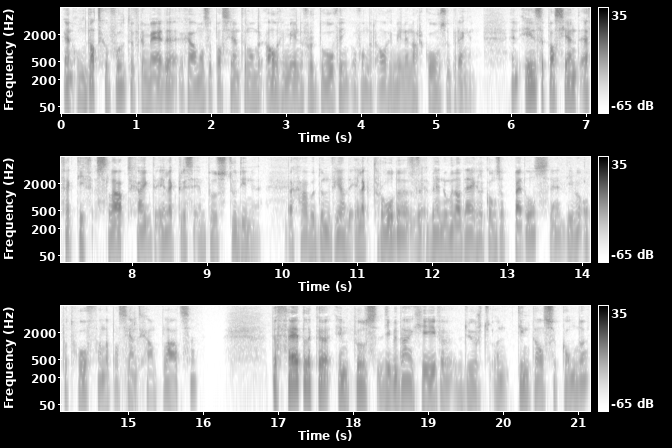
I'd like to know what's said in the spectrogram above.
En om dat gevoel te vermijden, gaan we onze patiënten onder algemene verdoving of onder algemene narcose brengen. En eens de patiënt effectief slaapt, ga ik de elektrische impuls toedienen. Dat gaan we doen via de elektroden. Wij noemen dat eigenlijk onze pedals, die we op het hoofd van de patiënt gaan plaatsen. De feitelijke impuls die we dan geven duurt een tiental seconden.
